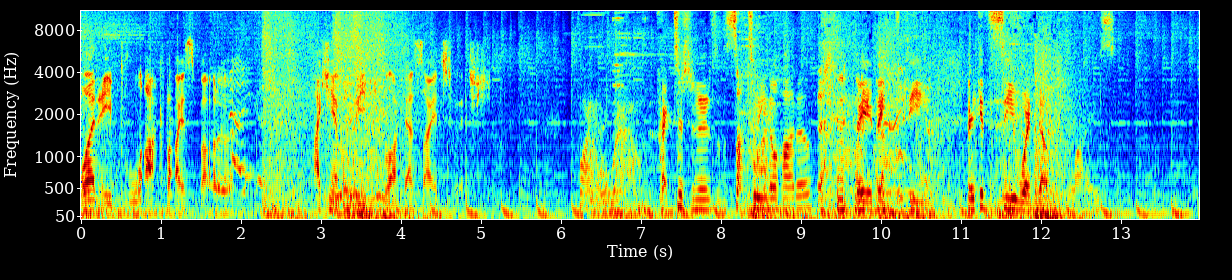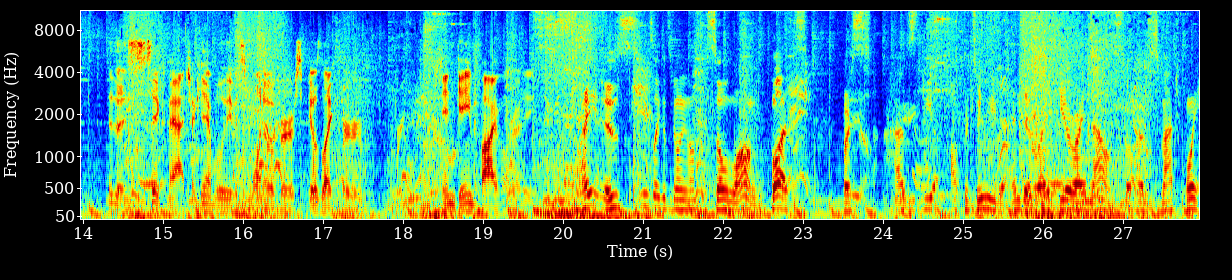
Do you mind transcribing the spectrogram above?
what a block by Espada. I can't believe he blocked that side switch. Final round. Practitioners of the Satsui no Hado, they, they can see, they can see where Delta lies. This is a sick match. I can't believe it's one over. Feels like for in game five already. Right? It seems like it's going on for so long, but Verse has the opportunity to end it right here, right now. Still has match point.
